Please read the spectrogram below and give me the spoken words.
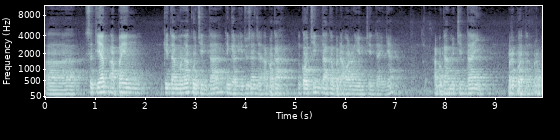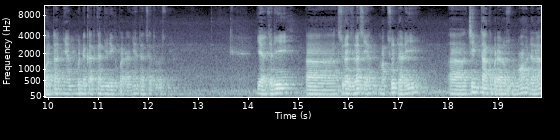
Eh, setiap apa yang kita mengaku cinta tinggal itu saja. Apakah engkau cinta kepada orang yang mencintainya? Apakah mencintai perbuatan-perbuatan yang mendekatkan diri kepadanya dan seterusnya. Ya, jadi eh, sudah jelas ya maksud dari eh, cinta kepada Rasulullah adalah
